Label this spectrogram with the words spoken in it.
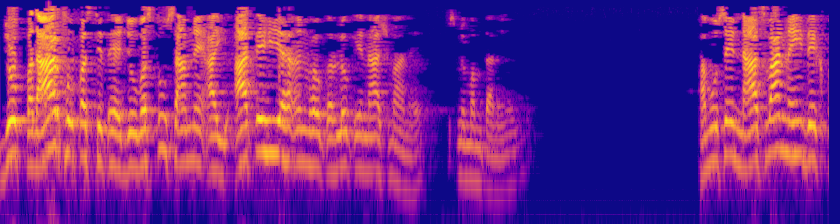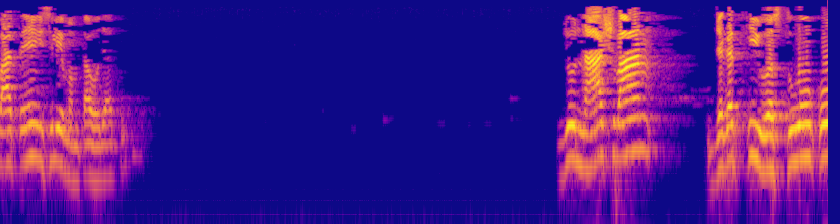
जो पदार्थ उपस्थित है, जो वस्तु सामने आई, आते ही यह अनुभव कर लो कि नाशवान है उसमें ममता नहीं होगी हम उसे नाशवान नहीं देख पाते हैं, इसलिए ममता हो जाती है। जो नाशवान जगत की वस्तुओं को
